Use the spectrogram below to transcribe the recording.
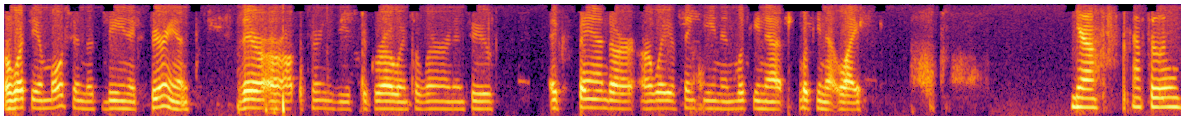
or what the emotion that's being experienced. There are opportunities to grow and to learn and to expand our our way of thinking and looking at looking at life. Yeah, absolutely.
